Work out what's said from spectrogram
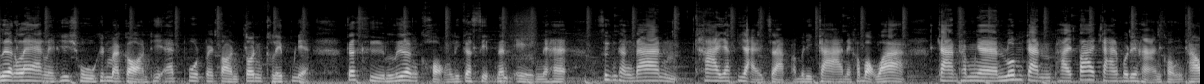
เรื่องแรกเลยที่ชูขึ้นมาก่อนที่แอดพูดไปตอนต้นคลิปเนี่ย ก็คือเรื่องของลิขสิทธิ์นั่นเองนะฮะ ซึ่งทางด้านค่ายยักษ์ใหญ่จากอเมริกาเนี่ยเขาบอกว่า การทำงานร่วมกันภายใต้การบริหารของเขา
